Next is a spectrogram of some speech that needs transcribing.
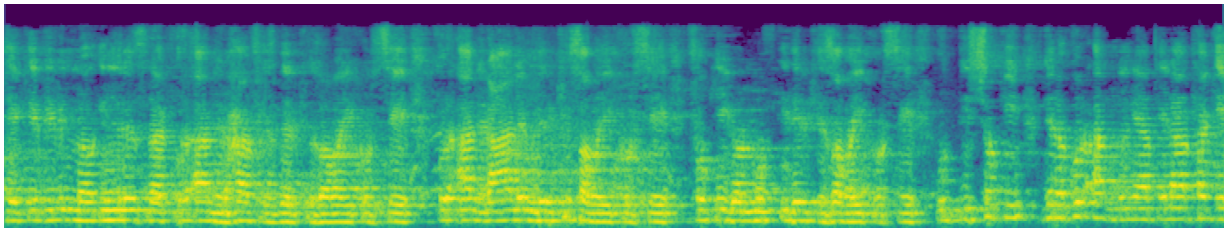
থেকে বিভিন্ন ইংরেজরা কোরআনের হাফিজদেরকে জবাই করছে, কোরআনের আলেমদেরকে জবাই করছে ফকিগণ মুফতিদেরকে জবাই করছে। উদ্দেশ্য কি? যেন কোরআন দুনিয়াতে না থাকে,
